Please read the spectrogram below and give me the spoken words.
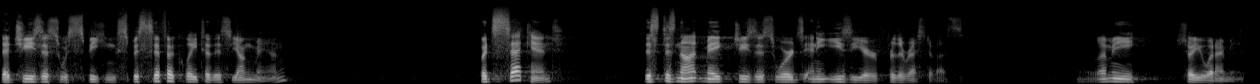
that Jesus was speaking specifically to this young man. But second, this does not make Jesus' words any easier for the rest of us. Let me show you what I mean.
